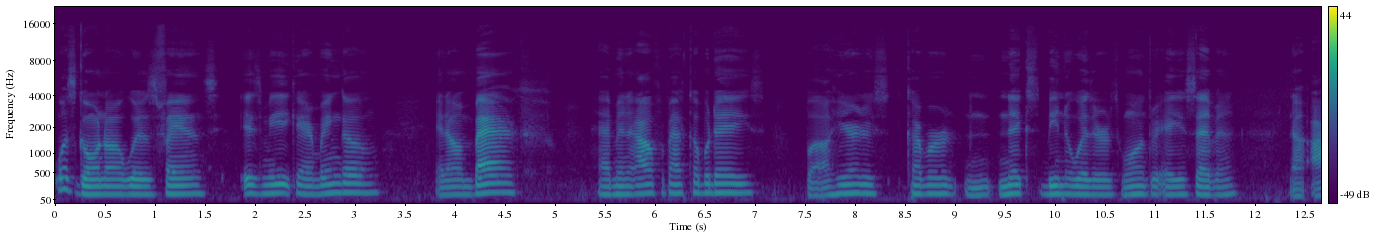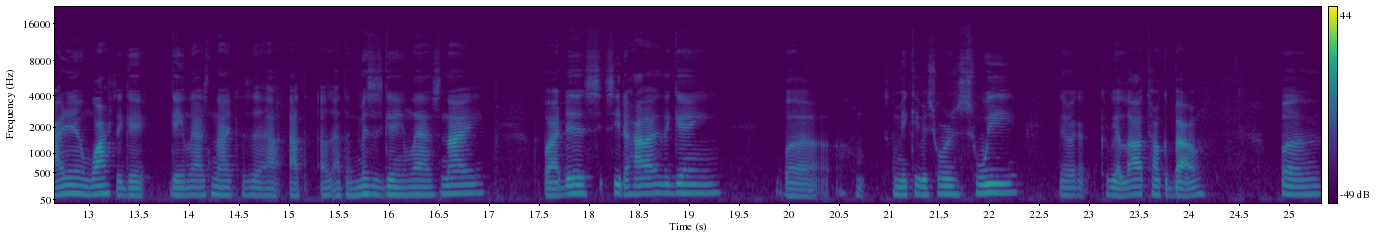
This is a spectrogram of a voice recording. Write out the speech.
What's going on, Wizards fans? It's me, Cameron Mingo, and I'm back. I've been out for the past couple days, but I'm here to cover the Knicks beating the Wizards 1-3-87. Now, I didn't watch the game, game last night because I, I, I, was at the Mystics game last night, but I did see the highlights of the game. But um, it's gonna be keep it short and sweet. There could be a lot to talk about, but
